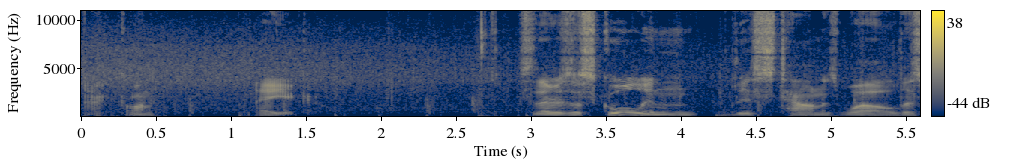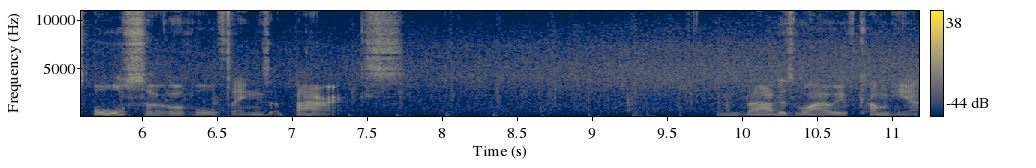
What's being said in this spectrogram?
Alright, come on. There you go. So there is a school in this town as well. There's also, of all things, a barracks. And that is why we've come here.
